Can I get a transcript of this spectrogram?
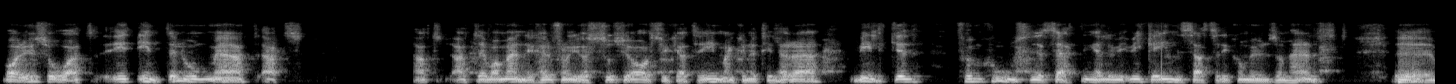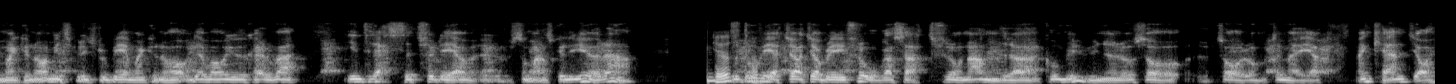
var det ju så att inte nog med att, att, att, att det var människor från just socialpsykiatrin, man kunde tillhöra vilken funktionsnedsättning eller vilka insatser i kommun som helst. Eh, Man kunde ha missbruksproblem, man kunde ha, det var ju själva intresset för det eh, som man skulle göra. Och då vet jag att jag blev ifrågasatt från andra kommuner och så sa de till mig att men Kent, jag har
